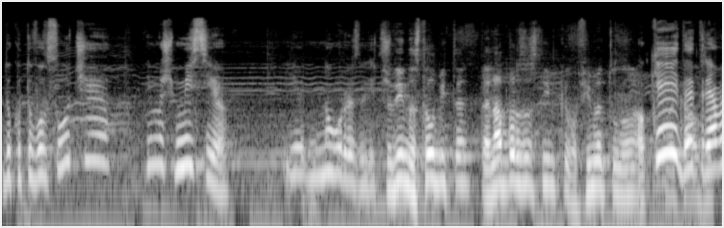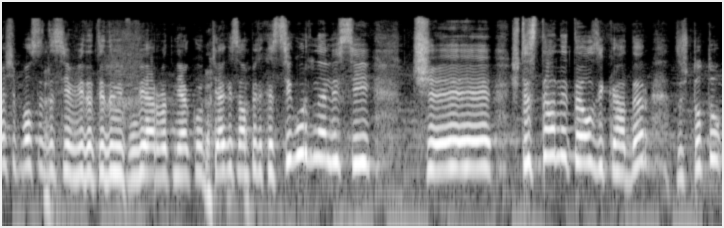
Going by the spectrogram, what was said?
Докато в случая имаш мисия. И е много различно. Седи на стълбите, една бърза снимка в името на... Окей, okay, да, трябваше после да си я видят и да ми повярват някои от тях и само питаха, сигурна ли си, че ще стане този кадър? Защото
